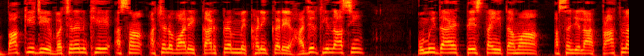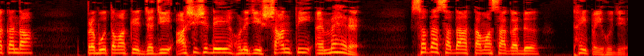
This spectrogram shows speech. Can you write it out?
बाक़ी जे वचननि खे असां अचण वारे कार्यक्रम में खणी करे हाजिर थींदासीं उमीद आहे तेसि ताईं तव्हां असांजे लाइ प्रार्थना कंदा प्रभु तव्हां खे जजी आशीष ॾे हुन जी शांती ऐं मेहर सदा सदा तव्हां सां गॾु ठही पई हुजे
